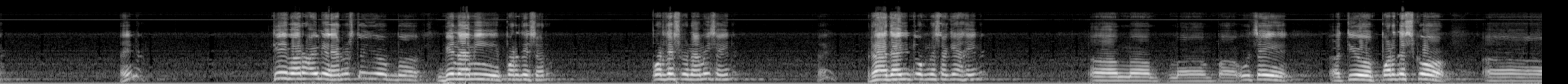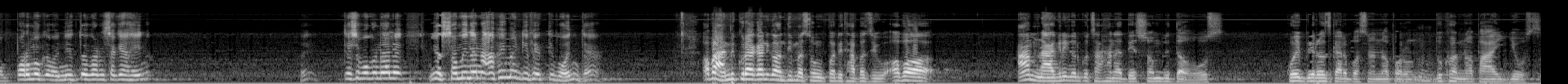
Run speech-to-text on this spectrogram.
होइन? त्यही भएर अहिले हेर्नुहोस् त यो बेनामी प्रदेशहरू प्रदेशको नामै छैन है? राजधानी तोक्न सकेका छैन। ऊ चाहिँ त्यो प्रदेशको प्रमुख नियुक्त गर्न सकेका छैन है? त्यसो भएको हुनाले यो संविधान आफैमा डिफेक्टिभ हो नि त। अब हामी कुराकानीको अन्तिममा छौँ परि थापाज्यू अब आम नागरिकहरूको चाहना देश समृद्ध होस् कोही बेरोजगार बस्न नपराउनु दुःख नपाइयोस्।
